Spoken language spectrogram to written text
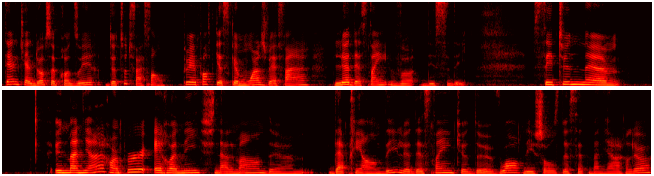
telles qu'elles doivent se produire de toute façon. Peu importe qu'est-ce que moi je vais faire, le destin va décider. C'est une, euh, une manière un peu erronée finalement d'appréhender le destin que de voir les choses de cette manière-là.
